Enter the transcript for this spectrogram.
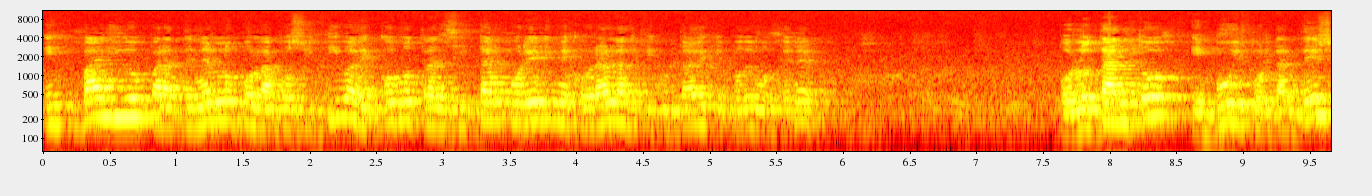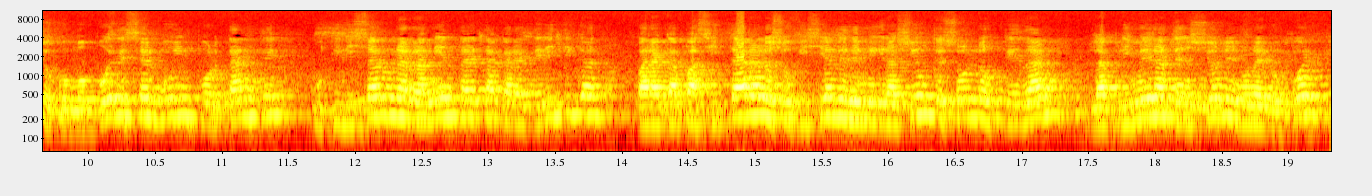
es válido para tenerlo por la positiva de cómo transitar por él y mejorar las dificultades que podemos tener. Por lo tanto, es muy importante eso, como puede ser muy importante utilizar una herramienta de esta característica para capacitar a los oficiales de migración que son los que dan la primera atención en un aeropuerto.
